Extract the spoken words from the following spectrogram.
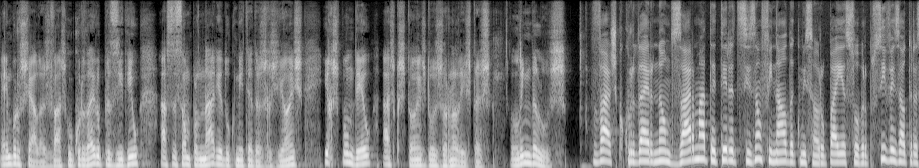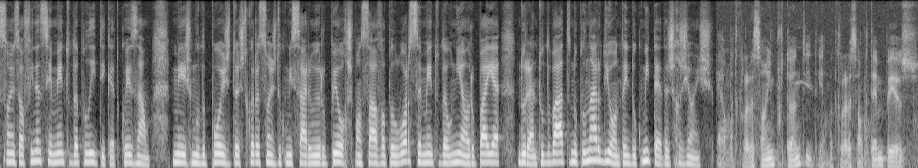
Em Bruxelas, Vasco Cordeiro presidiu a sessão plenária do Comitê das Regiões e respondeu às questões dos jornalistas. Linda Luz. Vasco Cordeiro não desarma até ter a decisão final da Comissão Europeia sobre possíveis alterações ao financiamento da política de coesão, mesmo depois das declarações do Comissário Europeu responsável pelo orçamento da União Europeia durante o debate no plenário de ontem do Comitê das Regiões. É uma declaração importante e é uma declaração que tem peso.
